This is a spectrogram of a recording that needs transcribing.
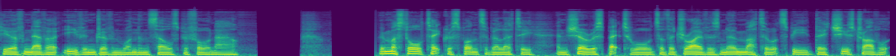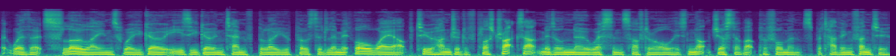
who have never even driven one themselves before now. We must all take responsibility and show respect towards other drivers no matter what speed they choose travel, whether it's slow lanes where you go easy going 10 below your posted limit all way up 200 of plus tracks out middle no western's after all it's not just about performance but having fun too.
